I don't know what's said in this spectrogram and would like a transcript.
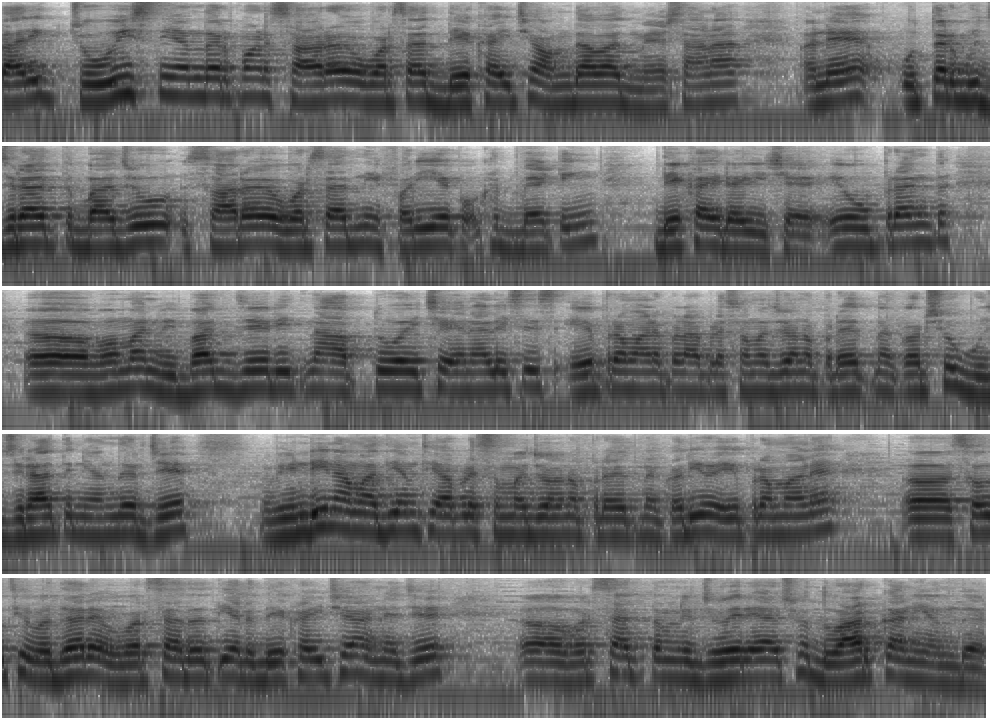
તારીખ ચોવીસની અંદર પણ સારો એવો વરસાદ દેખાય છે અમદાવાદ મહેસાણા અને ઉત્તર ગુજરાત બાજુ સારો એવો વરસાદની ફરી એક વખત બેટિંગ દેખાઈ રહી છે. એ ઉપરાંત હવામાન વિભાગ જે રીતના આપતું હોય છે એનાલિસિસ, એ પ્રમાણે પણ આપણે સમજવાનો પ્રયત્ન કરશું. ગુજરાતની અંદર જે વિંડીના માધ્યમથી આપણે સમજવાનો પ્રયત્ન કર્યો, એ પ્રમાણે સૌથી વધારે વરસાદ અત્યારે દેખાય છે અને જે વરસાદ તમને જોઈ રહ્યા છો દ્વારકાની અંદર.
